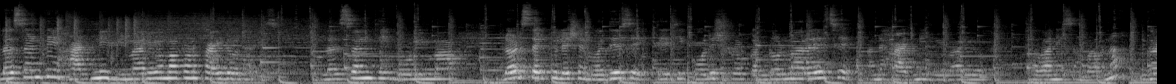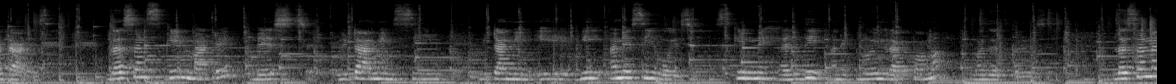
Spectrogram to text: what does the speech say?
લસણથી હાર્ટની બીમારીઓમાં પણ ફાયદો થાય છે. લસણથી બોડીમાં બ્લડ સર્ક્યુલેશન વધે છે, તેથી કોલેસ્ટ્રોલ કંટ્રોલમાં રહે છે અને હાર્ટની બીમારીઓ થવાની સંભાવના ઘટાડે છે. લસણ સ્કિન માટે બેસ્ટ છે. Vitamin C vitamin A B અને સી હોય છે. સ્કિનને હેલ્ધી અને ગ્લોઈંગ રાખવામાં મદદ કરે છે. લસણના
